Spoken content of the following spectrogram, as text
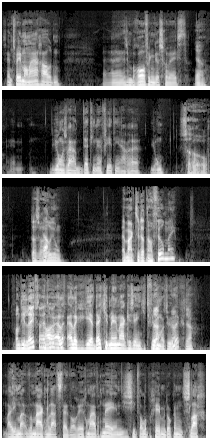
zijn twee man aangehouden. Eh, Er is een beroving dus geweest. Ja. De jongens waren 13 en 14 jaar eh, jong. Zo, dat is wel Ja. heel jong. En maakt u dat nou veel mee? Van die leeftijd Nou, ook? el- elke keer dat je het meemaakt is eentje te veel Ja, natuurlijk. Ja, ja. Maar je ma- we maken de laatste tijd wel regelmatig mee. En je ziet wel op een gegeven moment ook een slag.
